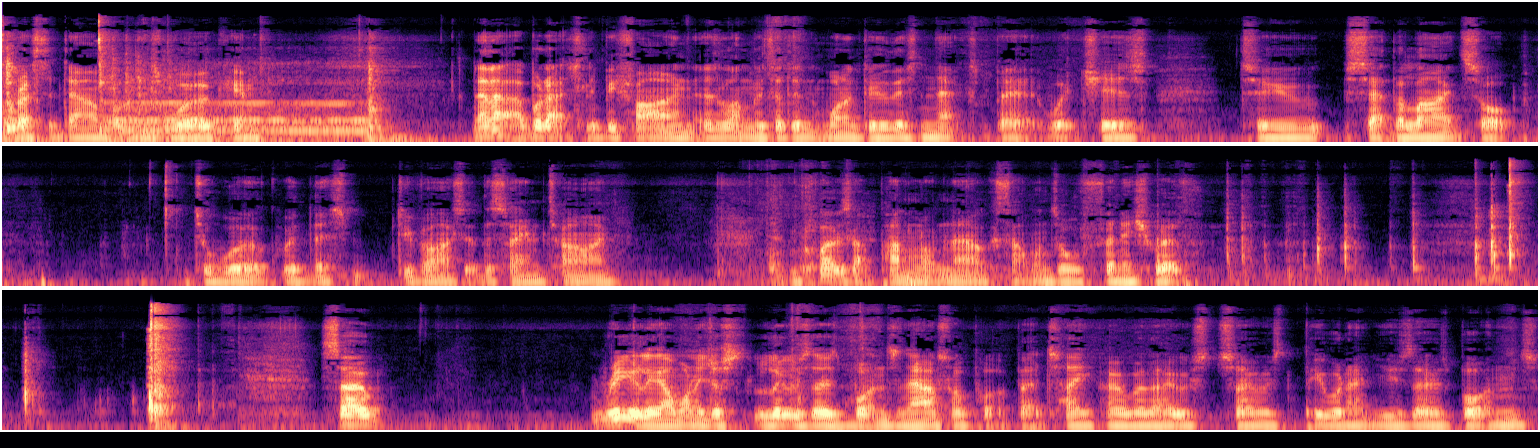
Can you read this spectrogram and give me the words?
press the down button, it's working. Now that would actually be fine as long as I didn't want to do this next bit, which is to set the lights up to work with this device at the same time. Can close that panel up now because that one's all finished with. So really I want to just lose those buttons now so I'll put a bit of tape over those so people don't use those buttons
